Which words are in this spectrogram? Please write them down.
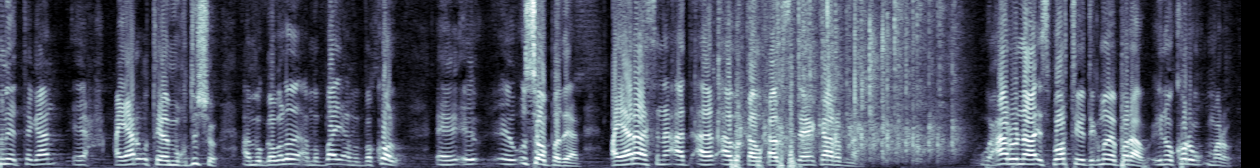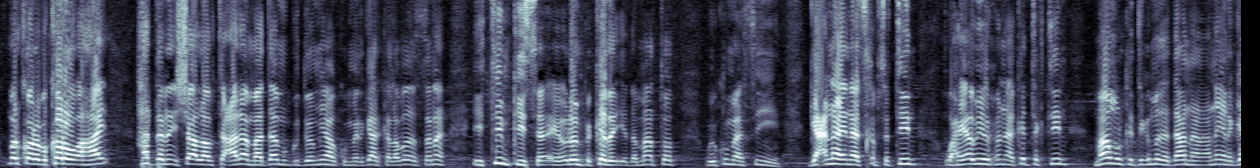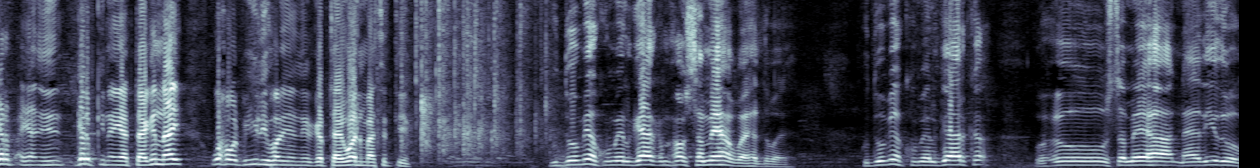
inay tagaan cayaar u tagaan muqdisho ama gobollada ama bay ama bakool u soo badayaan cayaarahaasna aad aad qaabqaabsadeen kaa rabnaa waxaan rabnaa isboortiga degmada baraaw inuu kor maro. Marka horeba kor u ahay. Haddana insha allahu tacaala maadaama guddoomiyaha kumeelgaarka labada sano iyo tiimkiisa ee olombikada iyo dhammaantood way ku mahadsan yihiin. Gacnaha inaad isqabsatiin waxyaabihii xun ka tagtiin maamulka degmada daanahan annagana garab ayaan garabkiina ayaan taagannahay wax walba hili hor ayaan idin garabtahay waana mahadsantihiin guddoomiyaha kumeel gaarka muxuu sameeyaa waay hadda waay guddoomiyaha kumeel gaarka wuxuu sameeyaa naadiyadu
